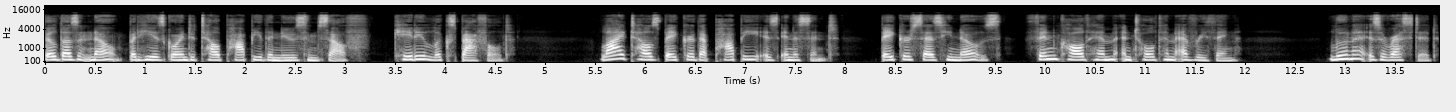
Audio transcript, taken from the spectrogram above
Bill doesn't know, but he is going to tell Poppy the news himself. Katie looks baffled. Li tells Baker that Poppy is innocent. Baker says he knows. Finn called him and told him everything. Luna is arrested.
